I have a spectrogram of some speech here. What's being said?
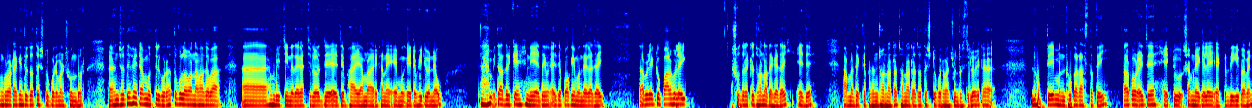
ঘোড়াটা কিন্তু যথেষ্ট পরিমাণ সুন্দর। আহ, যদিও এটা মূর্তির ঘোড়া তো বলবান আমাকে বা বিচিনে দেখাচ্ছিল যে এই যে ভাই আমরা এখানে এবং এটা ভিডিও নেও। তা আমি তাদেরকে নিয়ে এই যে পকিমন দেখা যায়। তারপরে একটু পার হলেই সুন্দর একটা ঝর্ণা দেখা যায়। এই যে আপনারা দেখতে পাচ্ছেন ঝর্ণাটা ঝর্ণাটা যথেষ্ট পরিমাণ সুন্দর ছিল। এটা ঢুকতে মানে ঢোকার রাস্তাতেই। তারপর এই যে একটু সামনে গেলে একটা দিঘি পাবেন।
